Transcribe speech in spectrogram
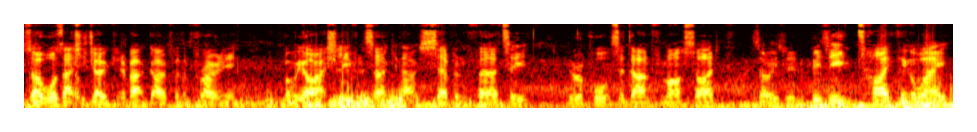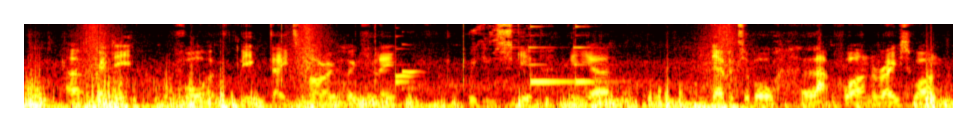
so I was actually joking about going for the Peroni, but we are actually leaving the circuit now. It's 7.30. The reports are done from our side. Zoe's been busy typing away, uh, ready for a big day tomorrow, hopefully we can skip the uh, inevitable lap one, race one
